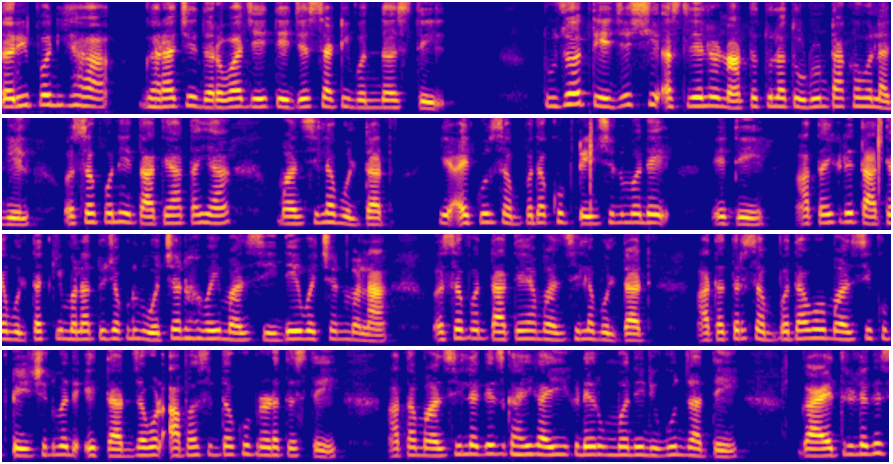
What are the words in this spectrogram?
तरी पण ह्या घराचे दरवाजे तेजससाठी बंद असतील. तुझं तेजस्वी असलेलं नातं तुला तोडून टाकावं लागेल असं पण हे तात्या आता या मानसीला बोलतात. हे ऐकून संपदा खूप टेन्शनमध्ये येते. आता इकडे तात्या बोलतात की मला तुझ्याकडून वचन हवंय मानसी दे वचन मला. असं पण तात्या या मानसीला बोलतात. आता तर संपदा व मानसी खूप टेन्शनमध्ये येतात. जवळ आबासुद्धा खूप रडत असते. आता मानसी लगेच घाई इकडे रूममध्ये निघून जाते. गायत्री लगेच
